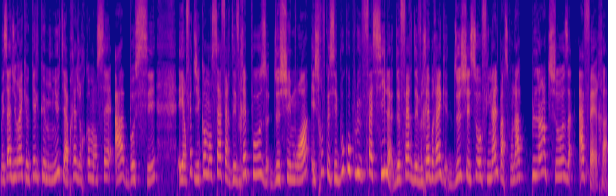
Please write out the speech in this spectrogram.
mais ça durait que quelques minutes et après je recommençais à bosser. Et en fait, j'ai commencé à faire des vraies pauses de chez moi et je trouve que c'est beaucoup plus facile de faire des vrais breaks de chez soi au final parce qu'on a plein de choses à faire.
